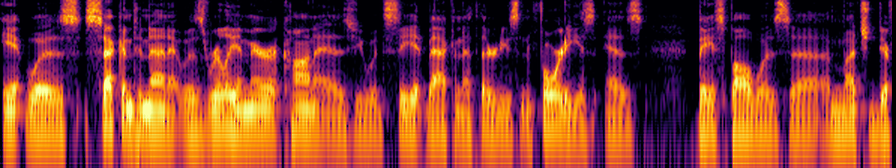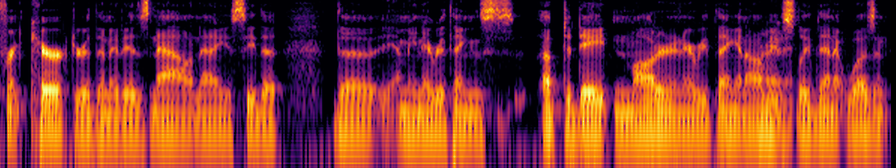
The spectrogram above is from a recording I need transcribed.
it was second to none. It was really Americana as you would see it back in the 30s and 40s, as baseball was uh, a much different character than it is now. Now you see the the I mean everything's up to date and modern and everything, and obviously then it wasn't.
